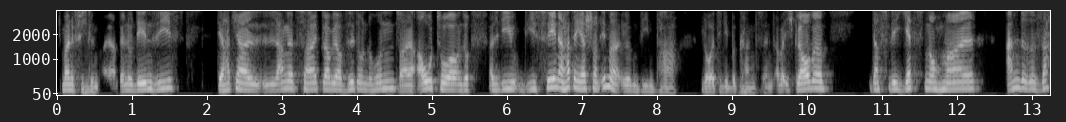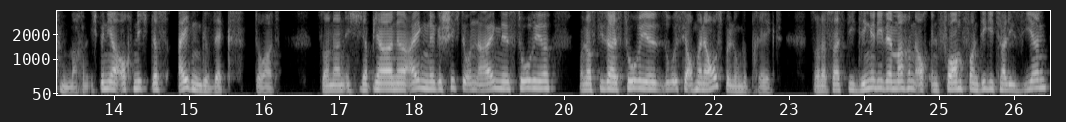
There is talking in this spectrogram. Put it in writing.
Ich meine mhm. Fichtelmeier. Mhm. Wenn du den siehst, der hat ja lange Zeit, glaube ich, auch Wild und Hund, war Autor und so. Also die, die Szene hatte ja schon immer irgendwie ein paar Leute, die bekannt sind. Aber ich glaube, dass wir jetzt noch mal andere Sachen machen. Ich bin ja auch nicht das Eigengewächs dort, sondern ich habe ja eine eigene Geschichte und eine eigene Historie. Und aus dieser Historie, so ist ja auch meine Ausbildung geprägt. So, das heißt, die Dinge, die wir machen, auch in Form von Digitalisieren,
